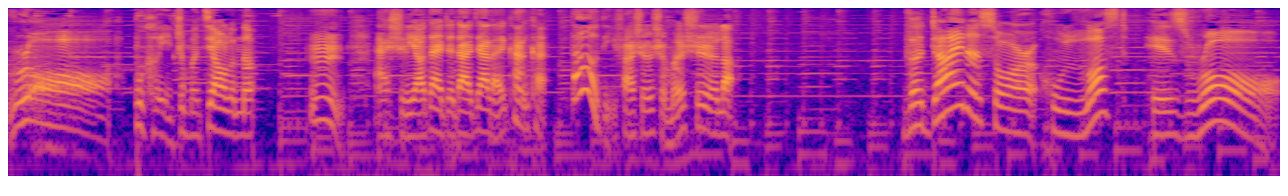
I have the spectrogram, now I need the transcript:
roar，不可以这么叫了呢？嗯，艾什莉要带着大家来看看到底发生什么事了。The dinosaur who lost his roar.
